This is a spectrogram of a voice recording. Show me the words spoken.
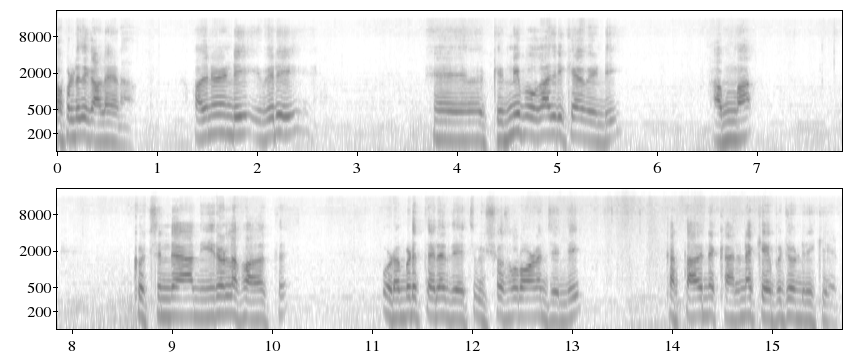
ഓപ്പറേറ്റ് ചെയ്ത് കളയണം അതിനുവേണ്ടി ഇവർ കിഡ്നി പോകാതിരിക്കാൻ വേണ്ടി അമ്മ കൊച്ചിന്റെ ആ നീരുള്ള ഭാഗത്ത് ഉടമ്പടിത്തല തേച്ച് വിശ്വാസപ്രമാണം ചൊല്ലി കർത്താവിന്റെ കരുണ കേൾപ്പിച്ചുകൊണ്ടിരിക്കുകയാണ്.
